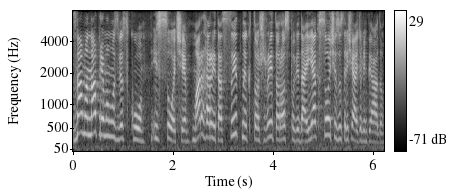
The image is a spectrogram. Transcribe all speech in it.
З нами на прямому зв'язку із Сочі Маргарита Ситник. Тож Рито розповідає, як Сочі зустрічають олімпіаду.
